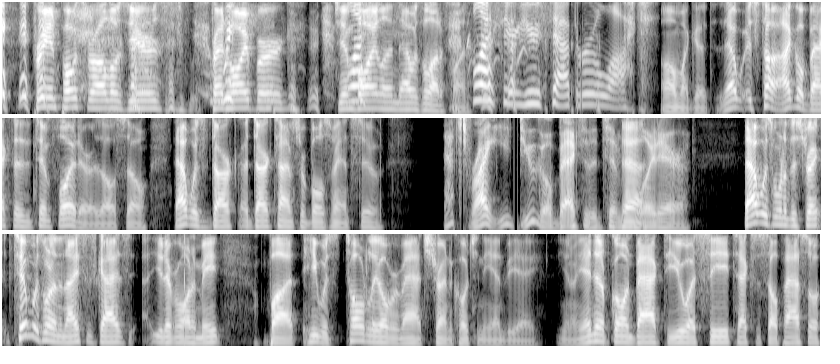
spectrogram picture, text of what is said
Pre and post for all those years. Fred We- Hoiberg, Jim Bless- Boylan. That was a lot of fun. Bless you, you sat through a lot. Oh my goodness. That was tough. I go back to the Tim Floyd era though, so that was dark uh, dark times for Bulls fans too. That's right. You do go back to the Tim Yeah. Floyd era. That was one of the straight Tim was one of the nicest guys you'd ever want to meet, but he was totally overmatched trying to coach in the NBA. You know, he ended up going back to USC, Texas El Paso,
